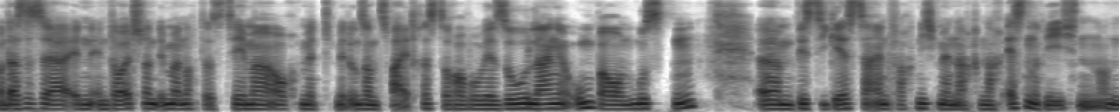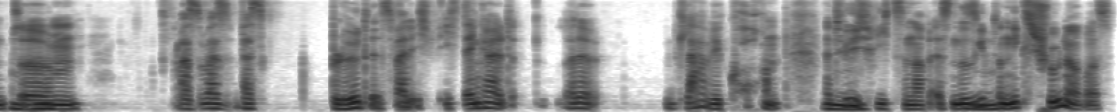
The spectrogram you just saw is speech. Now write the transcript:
und das ist ja in, in Deutschland immer noch das Thema, auch mit, mit unserem Zweitrestaurant, wo wir so lange umbauen mussten, ähm, bis die Gäste einfach nicht mehr nach, nach Essen riechen. Und mhm. ähm, was, was, was blöd ist, weil ich, ich denke halt, Leute, klar, wir kochen. Natürlich mhm. riecht's nach Essen. Das mhm. gibt dann nichts Schöneres.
